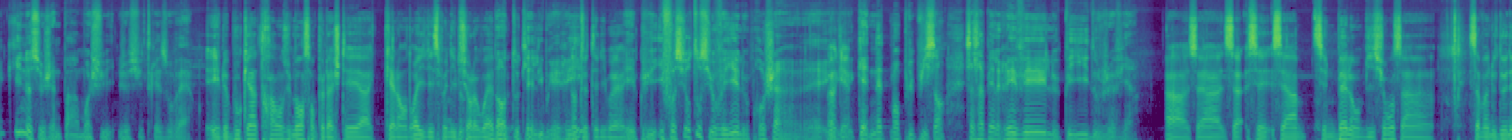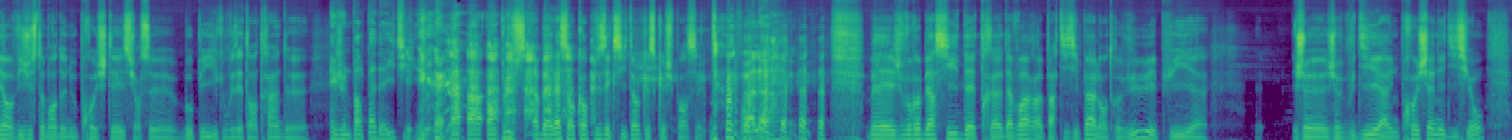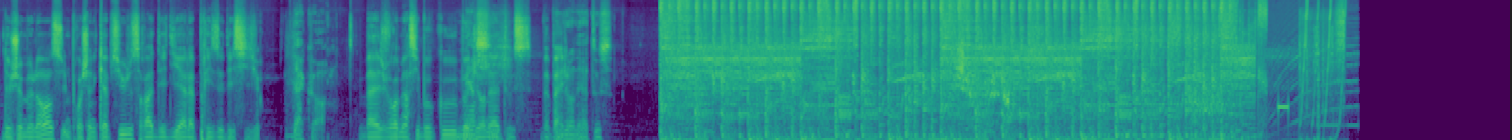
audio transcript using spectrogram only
qui ne se gênent pas, moi je suis, je suis très ouvert. Et le bouquin Transhumance, on peut l'acheter à quel endroit? Il est disponible sur le web? Dans toutes les librairies. Dans toutes les librairies. Et puis, il faut surtout surveiller le prochain, euh, qui est nettement plus puissant. Ça s'appelle Rêver le pays d'où je viens. Ah, c'est une belle ambition. Ça, ça va nous donner envie justement de nous projeter sur ce beau pays que vous êtes en train de. Et je ne parle pas d'Haïti. ah, ah, en plus, ah ben là c'est encore plus excitant que ce que je pensais. voilà. Mais je vous remercie d'avoir participé à l'entrevue et puis. Euh, je, je, vous dis à une prochaine édition de Je me lance. Une prochaine capsule sera dédiée à la prise de décision. D'accord. Bah, je vous remercie beaucoup. Bonne journée à tous. Bonne journée à tous.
